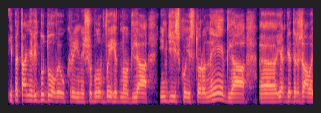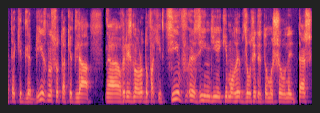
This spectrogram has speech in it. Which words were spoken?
і питання відбудови України, що було б вигідно для індійської сторони, для як для держави, так і для бізнесу, так і для різного роду фахівців з Індії, які могли б залучитися, тому що вони теж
